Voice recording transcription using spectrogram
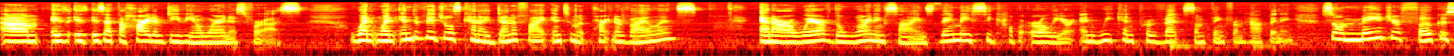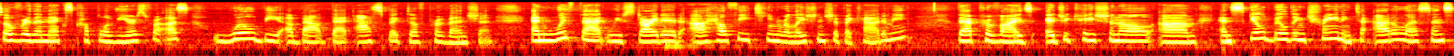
um, is, is, is at the heart of DV awareness for us. When, when individuals can identify intimate partner violence, and are aware of the warning signs, they may seek help earlier and we can prevent something from happening. So, a major focus over the next couple of years for us will be about that aspect of prevention. And with that, we've started a Healthy Teen Relationship Academy that provides educational um, and skill building training to adolescents,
